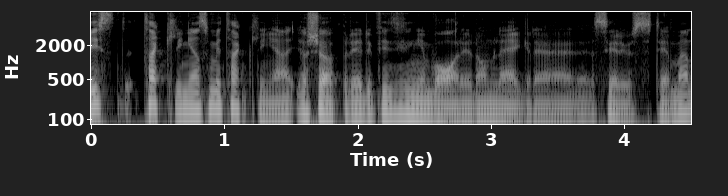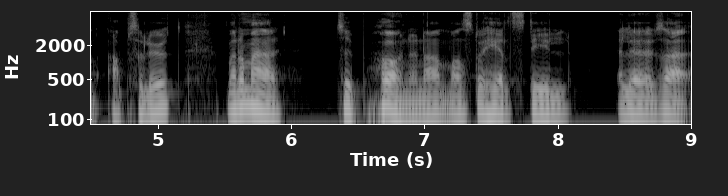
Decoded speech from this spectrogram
Visst, tacklingar som är tacklingar, jag köper det, det finns ingen VAR i de lägre seriesystemen, absolut. Men de här typ hörnorna, man står helt still, eller så här,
